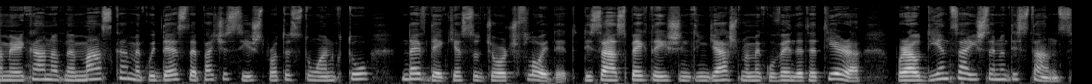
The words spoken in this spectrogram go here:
amerikanët me maska me kujdes dhe paqësisht protestuan këtu ndaj vdekjes së Xhorxh Flojdit. Disa aspekte ishin të ngjashme me kuvendet e tjera, por audienca ishte në distancë.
